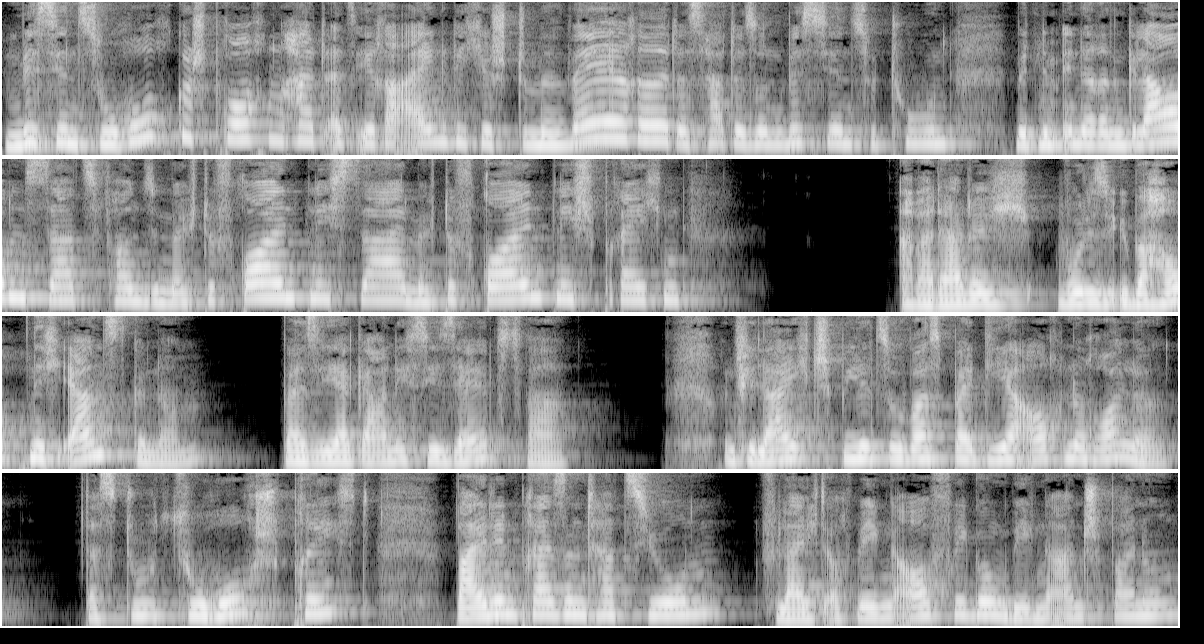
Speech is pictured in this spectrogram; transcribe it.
ein bisschen zu hoch gesprochen hat, als ihre eigentliche Stimme wäre. Das hatte so ein bisschen zu tun mit einem inneren Glaubenssatz von, sie möchte freundlich sein, möchte freundlich sprechen. Aber dadurch wurde sie überhaupt nicht ernst genommen weil sie ja gar nicht sie selbst war. Und vielleicht spielt sowas bei dir auch eine Rolle, dass du zu hoch sprichst bei den Präsentationen, vielleicht auch wegen Aufregung, wegen Anspannung,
